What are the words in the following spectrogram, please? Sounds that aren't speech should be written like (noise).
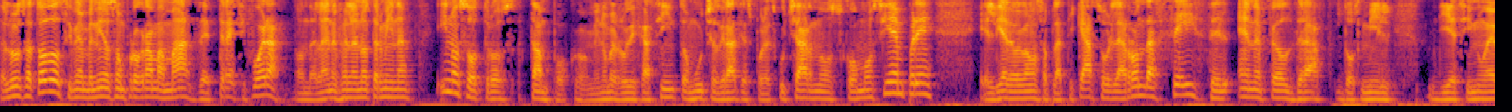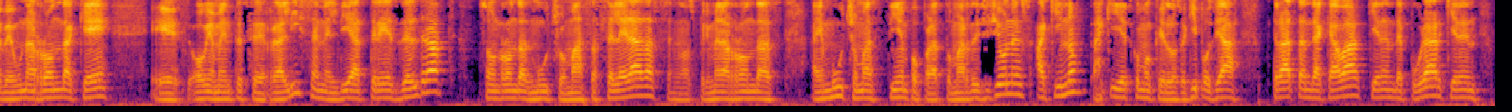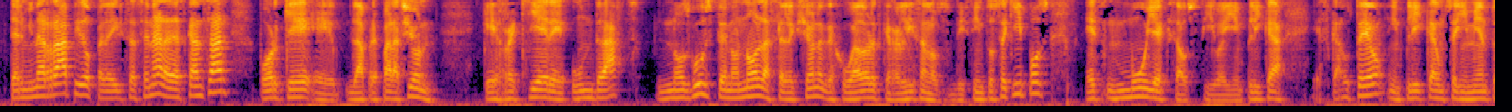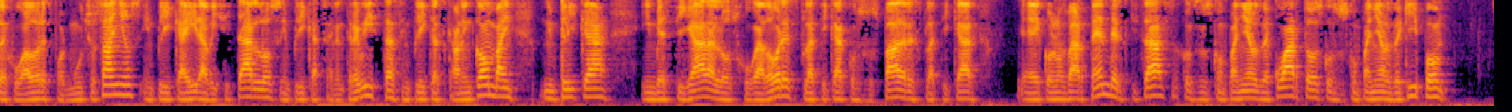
Saludos a todos y bienvenidos a un programa más de Tres y Fuera, donde la NFL no termina y nosotros tampoco. Mi nombre es Rudy Jacinto, muchas gracias por escucharnos como siempre. El día de hoy vamos a platicar sobre la ronda 6 del NFL Draft 2019, una ronda que es, obviamente se realiza en el día 3 del draft son rondas mucho más aceleradas. En las primeras rondas hay mucho más tiempo para tomar decisiones. Aquí no. Aquí es como que los equipos ya tratan de acabar, quieren depurar, quieren terminar rápido para irse a cenar, a descansar, porque eh, la preparación que requiere un draft nos gusten o no las selecciones de jugadores que realizan los distintos equipos, es muy exhaustiva y implica escauteo, implica un seguimiento de jugadores por muchos años, implica ir a visitarlos, implica hacer entrevistas, implica scouting combine, implica investigar a los jugadores, platicar con sus padres, platicar eh, con los bartenders quizás, con sus compañeros de cuartos, con sus compañeros de equipo,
